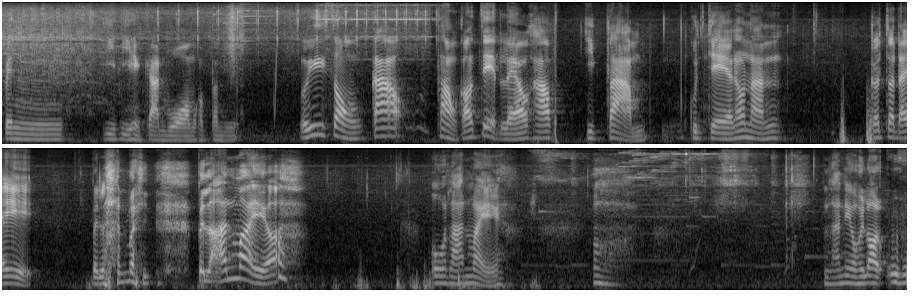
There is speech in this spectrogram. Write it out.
เป็น EP แห่งการวอร์มครับตอนนี้เอ้ยสองเก้า สองเก้าเจ็ดแล้วครับ อีกสามกุญแจเท่านั้น ก็จะได้เป็นร้านใหม่เป็นร้านใหม่เหรอโอ้ร้านใหม่โอ้ร้านเนี้เอาให้รอดโอ้โห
